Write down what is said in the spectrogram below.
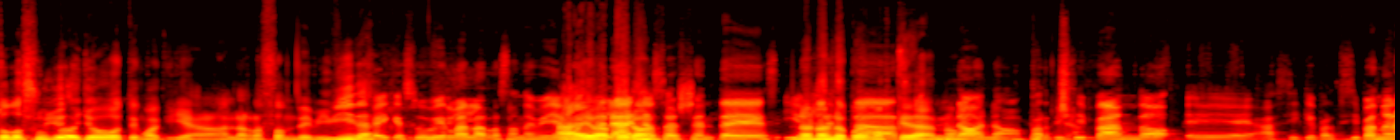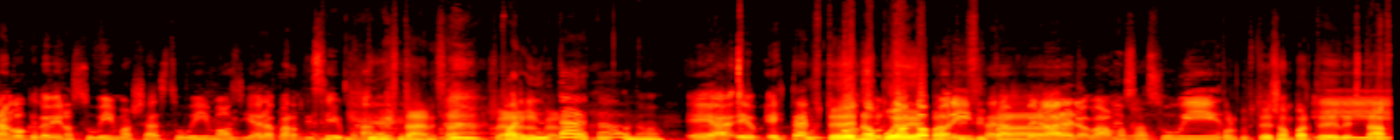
Todo suyo, yo tengo aquí a la razón de mi vida. Que hay que subirla, la razón de mi vida. A Eva Perón. los oyentes y No nos lo podemos quedar, ¿no? No, no, participando. eh, así que participando en algo que todavía no subimos. Ya subimos y ahora participan. Están, están, claro, ¿Por Insta claro. está o no? Eh, eh, están Ustedes no consultando pueden por participar. Instagram, pero ahora lo vamos a subir. Porque ustedes son parte del staff.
